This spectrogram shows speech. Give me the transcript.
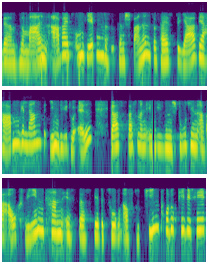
der normalen Arbeitsumgebung. Das ist ganz spannend. Das heißt, ja, wir haben gelernt, individuell. Das, was man in diesen Studien aber auch sehen kann, ist, dass wir bezogen auf die Teamproduktivität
